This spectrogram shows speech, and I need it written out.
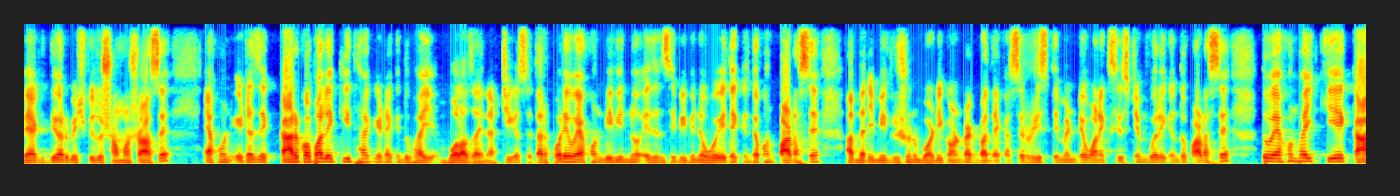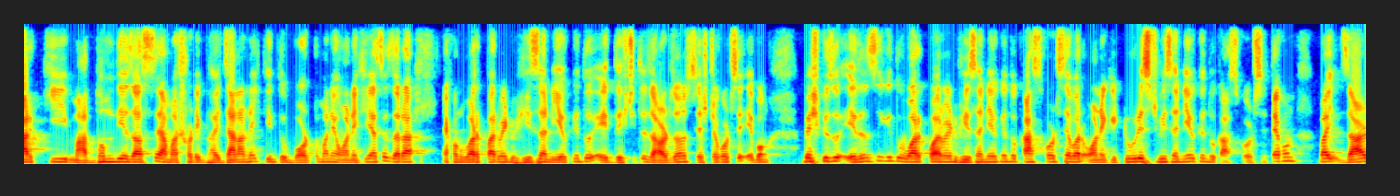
ব্যাগ দেওয়ার বেশ কিছু সমস্যা আছে। এখন এটা যে কার কপালে কি থাকে, এটা কিন্তু ভাই বলা যায় না, ঠিক আছে? তারপরেও এখন বিভিন্ন এজেন্সি বিভিন্ন ওয়েতে কিন্তু এখন পাঠাচ্ছে। আপনার ইমিগ্রেশন বডি কন্ট্রাক্ট বা দেখা যাচ্ছে রিস পেমেন্টে অনেক সিস্টেম করে কিন্তু পাঠাচ্ছে। তো এখন ভাই কে কার কি মাধ্যম দিয়ে যাচ্ছে, আমার সঠিক ভাই জানা নেই, কিন্তু বর্তমানে অনেকেই আছে যারা এখন ওয়ার্ক পারমিট ভিসা নিয়েও কিন্তু এই দেশটিতে যাওয়ার জন্য চেষ্টা করছে এবং বেশ কিছু এজেন্সি কিন্তু ওয়ার্ক পারমিট ভিসা নিয়েও কিন্তু কাজ করছে, আবার অনেকে ট্যুরিস্ট ভিসা নিয়েও কিন্তু কাজ করছে। এখন ভাই যার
